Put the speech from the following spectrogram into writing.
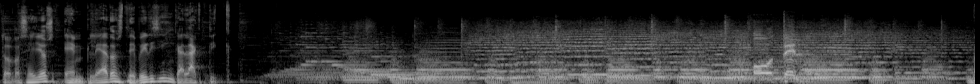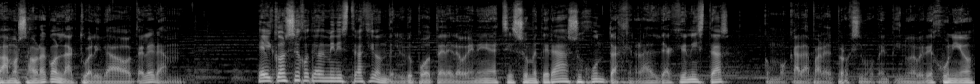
todos ellos empleados de Virgin Galactic. Vamos ahora con la actualidad hotelera. El Consejo de Administración del Grupo Hotelero NH someterá a su Junta General de Accionistas convocada para el próximo 29 de junio,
